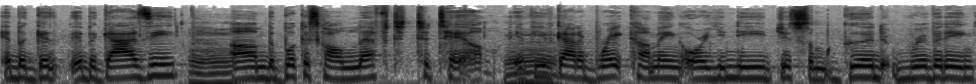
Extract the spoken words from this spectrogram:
Ibagazi. Mm-hmm. Um, the book is called Left to Tell. Mm. If you've got a break coming or you need just some good riveting,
